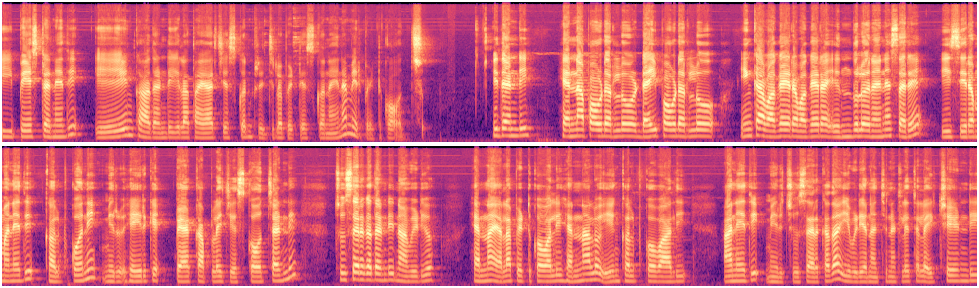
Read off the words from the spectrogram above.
ఈ పేస్ట్ అనేది ఏం కాదండి. ఇలా తయారు చేసుకొని ఫ్రిడ్జ్లో పెట్టేసుకొని అయినా మీరు పెట్టుకోవచ్చు. ఇదండి. హెన్నా పౌడర్లో డై పౌడర్లో ఇంకా వగైరా వగైరా ఎందులోనైనా సరే ఈ సీరం అనేది కలుపుకొని మీరు హెయిర్కి ప్యాక్ అప్లై చేసుకోవచ్చండి. చూశారు కదండి నా వీడియో? హెన్నా ఎలా పెట్టుకోవాలి? హెన్నాలో ఏం కలుపుకోవాలి? అనేది మీరు చూశారు కదా? ఈ వీడియో నచ్చినట్లయితే లైక్ చేయండి.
